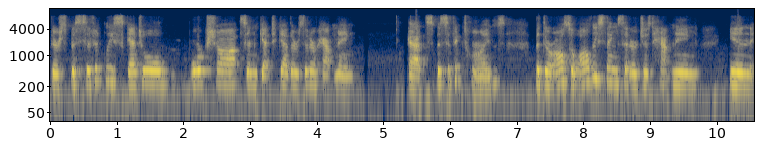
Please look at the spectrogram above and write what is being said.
they're specifically scheduled workshops and get-togethers that are happening at specific times, but there are also all these things that are just happening in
